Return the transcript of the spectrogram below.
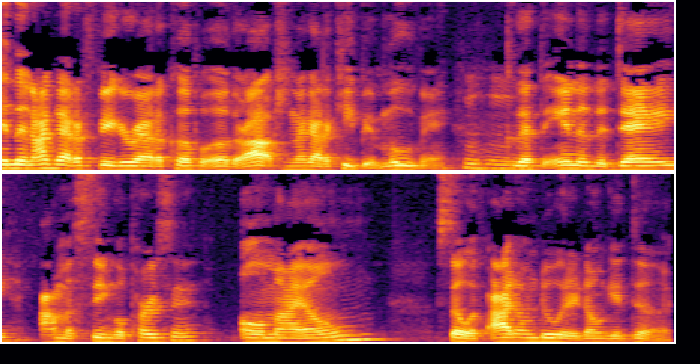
And then I got to figure out a couple other options. I got to keep it moving because mm-hmm. at the end of the day, I'm a single person on my own. So if I don't do it, it don't get done.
